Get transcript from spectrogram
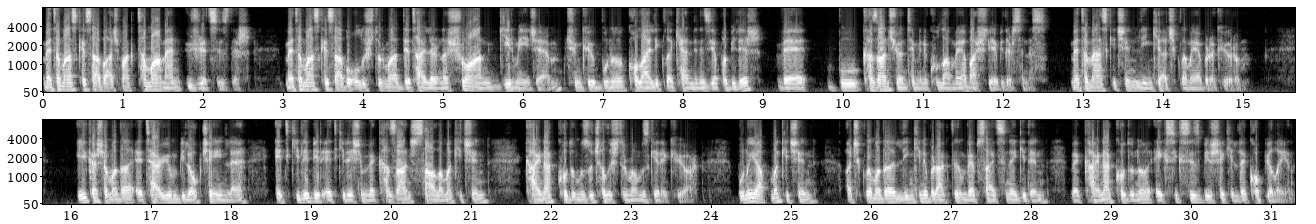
MetaMask hesabı açmak tamamen ücretsizdir. MetaMask hesabı oluşturma detaylarına şu an girmeyeceğim. Çünkü bunu kolaylıkla kendiniz yapabilir ve bu kazanç yöntemini kullanmaya başlayabilirsiniz. MetaMask için linki açıklamaya bırakıyorum. İlk aşamada Ethereum blockchain ile etkili bir etkileşim ve kazanç sağlamak için kaynak kodumuzu çalıştırmamız gerekiyor. Bunu yapmak için açıklamada linkini bıraktığım web sitesine gidin ve kaynak kodunu eksiksiz bir şekilde kopyalayın.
